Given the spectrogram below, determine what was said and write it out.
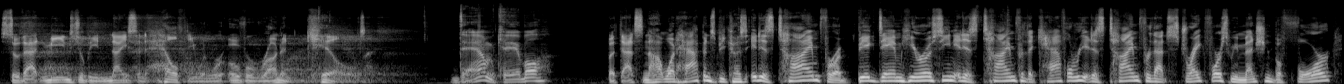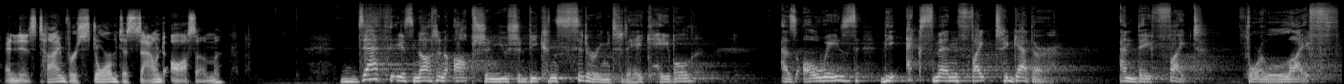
So that means you'll be nice and healthy when we're overrun and killed. Damn, Cable. But that's not what happens because it is time for a big damn hero scene. It is time for the cavalry. It is time for that strike force we mentioned before. And it is time for Storm to sound awesome. Death is not an option you should be considering today, Cable. As always, the X Men fight together, and they fight for life.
